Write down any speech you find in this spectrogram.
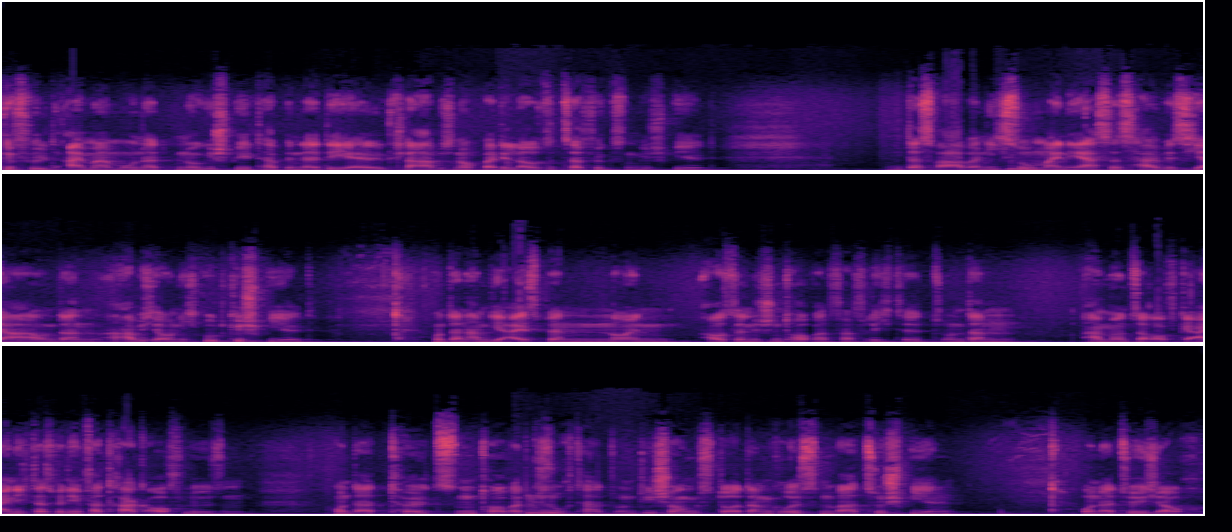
gefühlt einmal im Monat nur gespielt habe in der DL. Klar habe ich noch bei den Lausitzer Füchsen gespielt. Das war aber nicht so mhm. mein erstes halbes Jahr und dann habe ich auch nicht gut gespielt. Und dann haben die Eisbären einen neuen ausländischen Torwart verpflichtet und dann haben wir uns darauf geeinigt, dass wir den Vertrag auflösen. Und da Tölz einen Torwart mhm. gesucht hat und die Chance dort am größten war zu spielen und natürlich auch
